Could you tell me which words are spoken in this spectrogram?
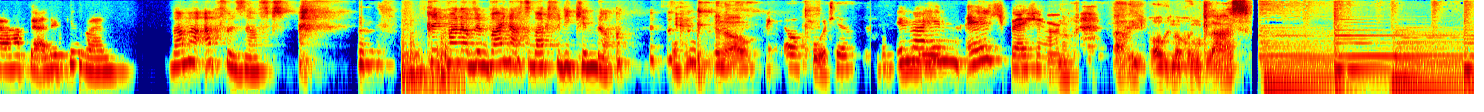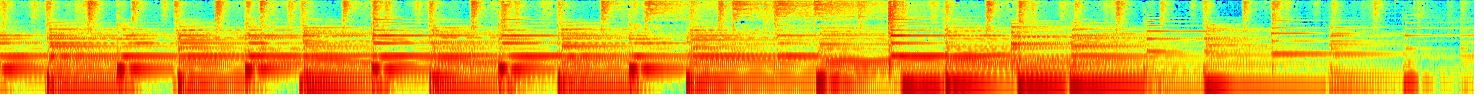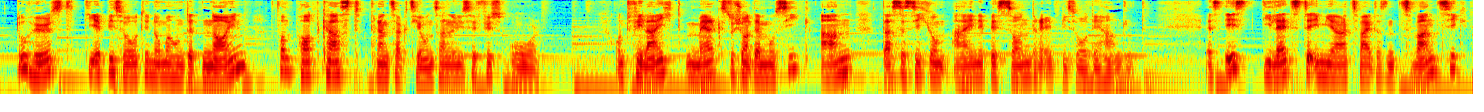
Da habt ihr alle Glühwein. Warmer Apfelsaft. Kriegt man auf dem Weihnachtsmarkt für die Kinder. Genau. Auch gut, ja. Immerhin Elchbecher. Ach, ich brauche noch ein Glas. Du hörst die Episode Nummer 109 vom Podcast Transaktionsanalyse fürs Ohr. Und vielleicht merkst du schon der Musik an, dass es sich um eine besondere Episode handelt. Es ist die letzte im Jahr 2020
